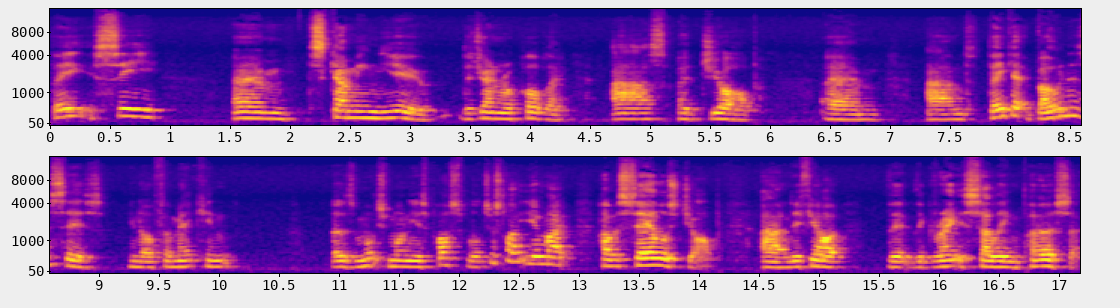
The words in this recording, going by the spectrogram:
they see um, scamming you, the general public, as a job. Um, and they get bonuses, you know, for making as much money as possible. Just like you might have a sales job, and if you're the, the greatest selling person,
